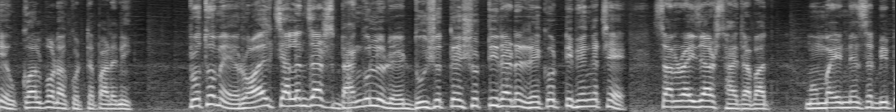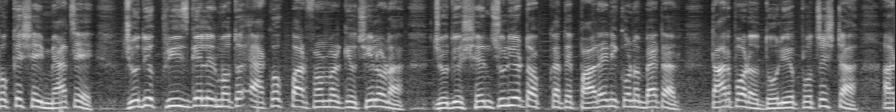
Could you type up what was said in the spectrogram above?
কেউ কল্পনা করতে পারেনি। প্রথমে রয়্যাল চ্যালেঞ্জার্স ব্যাঙ্গালোরের দুশো তেষট্টি রানের রেকর্ডটি ভেঙেছে সানরাইজার্স হায়দ্রাবাদ। মুম্বাই ইন্ডিয়ান্সের বিপক্ষে সেই ম্যাচে যদিও ক্রিস গেলের মতো একক পারফর্মার কেউ ছিল না, যদিও সেঞ্চুরিও টপকাতে পারেনি কোনো ব্যাটার, তারপরও দলীয় প্রচেষ্টা আর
